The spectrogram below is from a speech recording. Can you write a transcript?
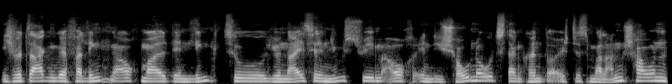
ich würde sagen, wir verlinken auch mal den Link zu United Newsstream auch in die Show Notes, dann könnt ihr euch das mal anschauen.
